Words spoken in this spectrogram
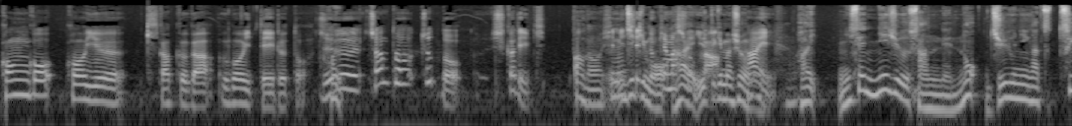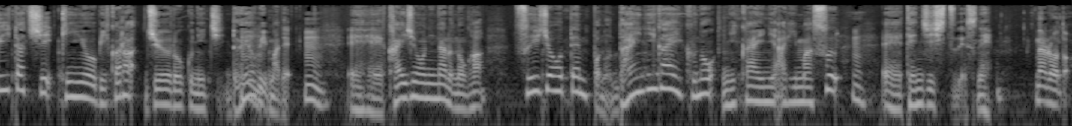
今後、こういう企画が動いていると、はい、ちゃんと、ちょっと、しっかり、あの、日にち言っておきましょうか。はい、言ってきましょう、ね、はい。はい。2023年の12月1日金曜日から16日土曜日まで、うんうん、えー、会場になるのが、水上店舗の第二街区の2階にあります、うん、えー、展示室ですね。なるほど。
